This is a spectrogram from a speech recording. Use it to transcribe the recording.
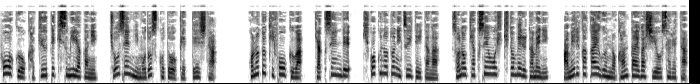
フォークを可及的速やかに朝鮮に戻すことを決定した。この時フォークは客船で帰国の途についていたが、その客船を引き止めるためにアメリカ海軍の艦隊が使用された。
